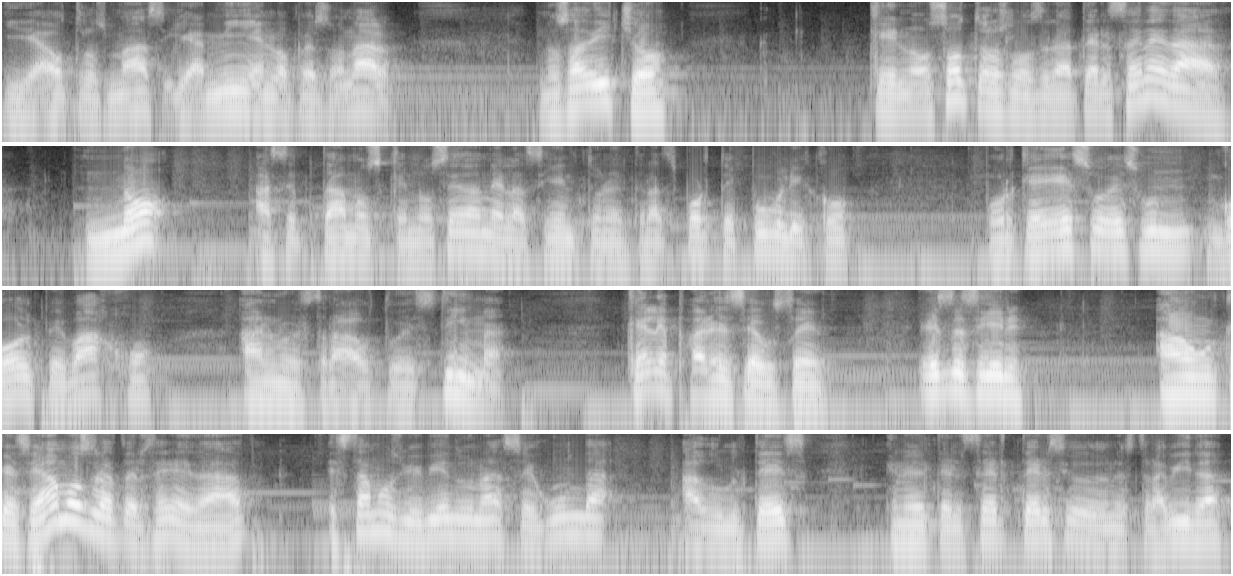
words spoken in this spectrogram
y a otros más, y a mí en lo personal. Nos ha dicho que nosotros, los de la tercera edad, no aceptamos que nos cedan el asiento en el transporte público porque eso es un golpe bajo a nuestra autoestima. ¿Qué le parece a usted? Es decir, aunque seamos de la tercera edad, estamos viviendo una segunda adultez en el tercer tercio de nuestra vida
